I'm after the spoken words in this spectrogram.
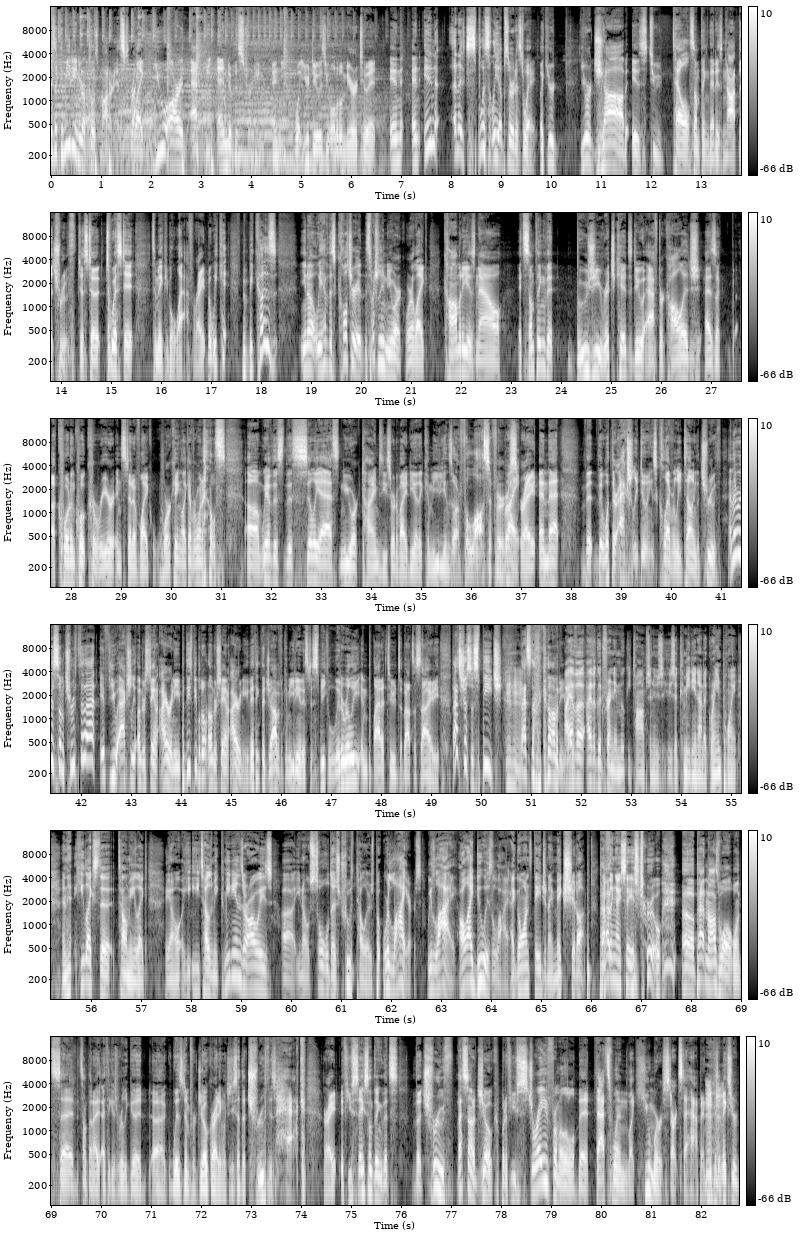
as a comedian, you're a postmodernist. Right. Like you are at the end of the stream, and what you do is you hold up a mirror to it in and in an explicitly absurdist way. Like your your job is to tell something that is not the truth, just to twist it to make people laugh, right? But we can't. But because you know we have this culture, especially in New York, where like comedy is now it's something that bougie rich kids do after college as a a quote unquote career instead of like working like everyone else. Um, we have this this silly ass New York Timesy sort of idea that comedians are philosophers, Right. right? And that, that that what they're actually doing is cleverly telling the truth. And there is some truth to that if you actually understand irony. But these people don't understand irony. They think the job of a comedian is to speak literally in platitudes about society. That's just a speech. That's not a comedy. Mm-hmm. I right? have a I have a good friend named Mookie Thompson who's who's a comedian out of Greenpoint, and he likes to tell me like you know he, he tells me comedians are always uh, you know sold as truth tellers, but we're liars. We lie. All I do is lie. I go on stage and I make shit up. Nothing I say is true. Uh, Patton Oswalt once said something I, I think is really good uh, wisdom for joke writing, which is he said the truth is hack. Right? If you say something that's the truth, that's not a joke. But if you stray from a little bit, that's when like humor starts to happen because it makes your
